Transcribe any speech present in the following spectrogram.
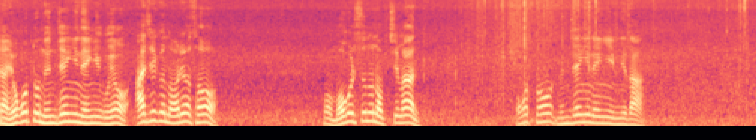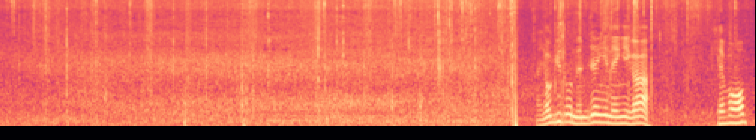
자, 요것도 는쟁이 냉이고요. 아직은 어려서 뭐 먹을 수는 없지만 요것도 는쟁이 냉이입니다. 자, 여기도 는쟁이 냉이가 제법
